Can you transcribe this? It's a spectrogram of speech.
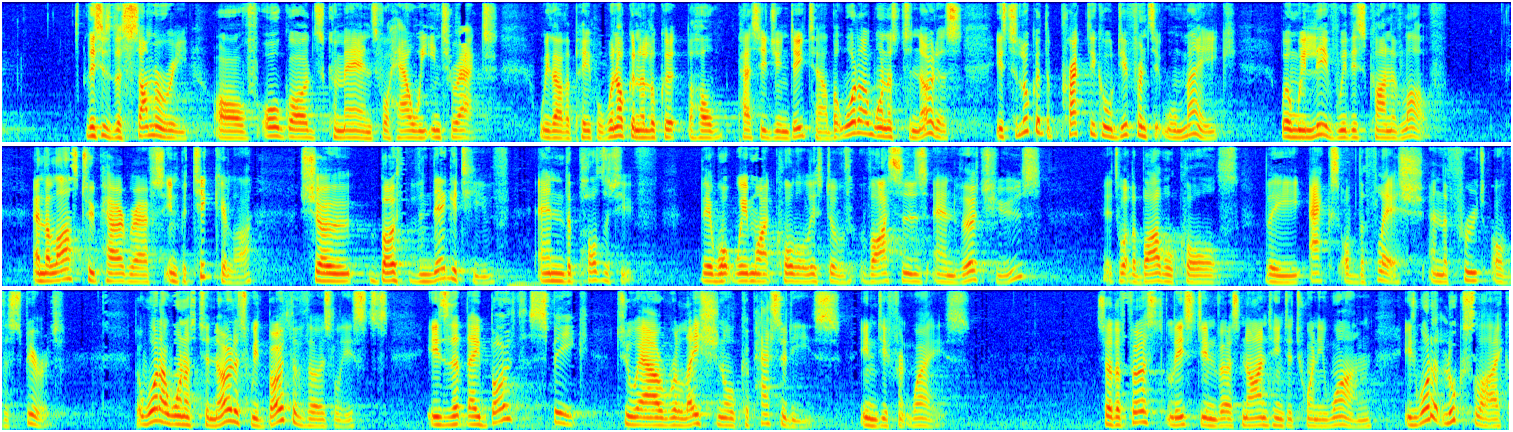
This is the summary of all God's commands for how we interact with other people. We're not going to look at the whole passage in detail, but what I want us to notice is to look at the practical difference it will make when we live with this kind of love. And the last two paragraphs in particular show both the negative and the positive. They're what we might call a list of vices and virtues. It's what the Bible calls the acts of the flesh and the fruit of the Spirit. But what I want us to notice with both of those lists is that they both speak to our relational capacities in different ways. So the first list in verse 19 to 21 is what it looks like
